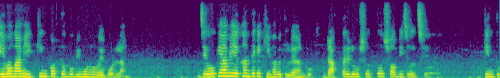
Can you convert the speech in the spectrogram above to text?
এবং আমি কিং কর্তব্য বিমূঢ় হয়ে পড়লাম। যে ওকে আমি এখান থেকে কীভাবে তুলে আনব? ডাক্তারের ওষুধ তো সবই চলছে। কিন্তু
